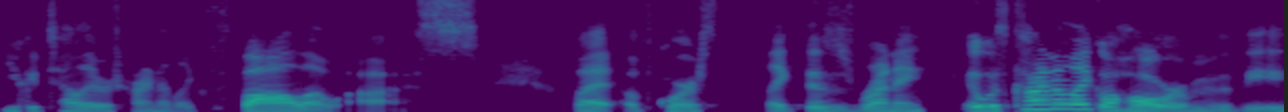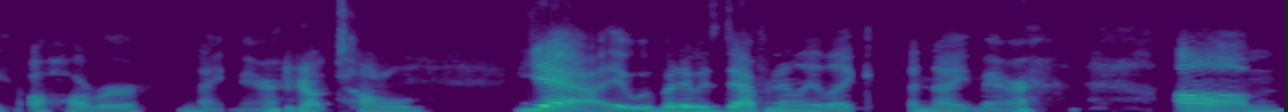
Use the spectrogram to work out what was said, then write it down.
you could tell they were trying to like follow us. But of course, like this is running. It was kind of like a horror movie, a horror nightmare. It got tunneled. Yeah, it, but it was definitely like a nightmare. um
